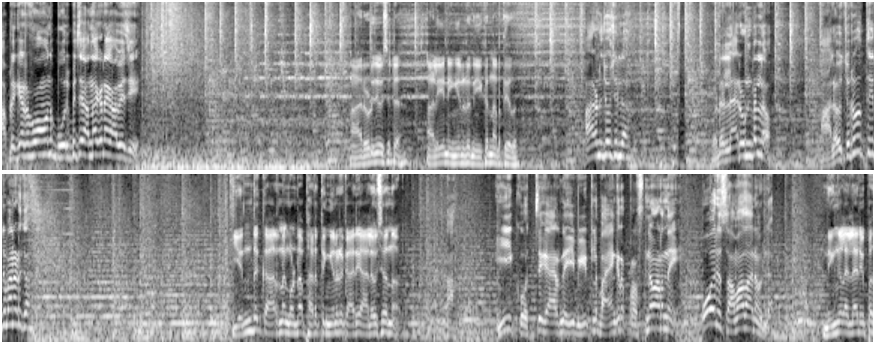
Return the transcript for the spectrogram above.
ആപ്ലിക്കേഷൻ ഫോം ഒന്ന് പൂരിപ്പിച്ച് തന്നേക്കണേ കാവ്യച്ചി. ആരോട് ചോദിച്ചിട്ട്? അളിയൻ ഇങ്ങനൊരു നീക്കം നടത്തിയത്? ആരോടും ചോദിച്ചില്ല. ഇവിടെ എല്ലാവരും ഉണ്ടല്ലോ. ആലോചിച്ചൊരു തീരുമാനം എടുക്കാം. എന്ത് കാരണം കൊണ്ടാ ഭരത് ഇങ്ങനൊരു കാര്യം ആലോചിച്ചതെന്ന്? ആ ഈ കൊച്ചുകാരന് ഈ വീട്ടിൽ ഭയങ്കര പ്രശ്നമാണെന്നേ. ഒരു സമാധാനമില്ല നിങ്ങൾ എല്ലാരും ഇപ്പൊ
